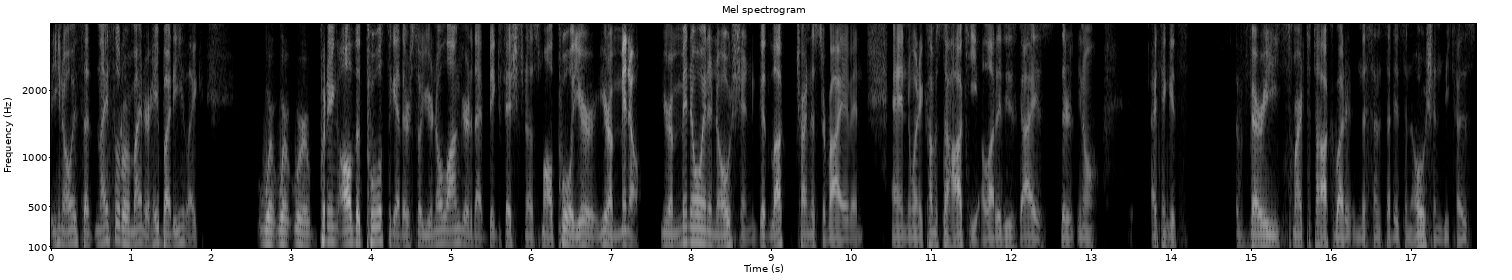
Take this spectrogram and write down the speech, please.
you know it's a nice little reminder hey buddy like we're, we're, we're putting all the tools together so you're no longer that big fish in a small pool. You're you're a minnow you're a minnow in an ocean. Good luck trying to survive. And and when it comes to hockey, a lot of these guys, they're you know, I think it's very smart to talk about it in the sense that it's an ocean because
